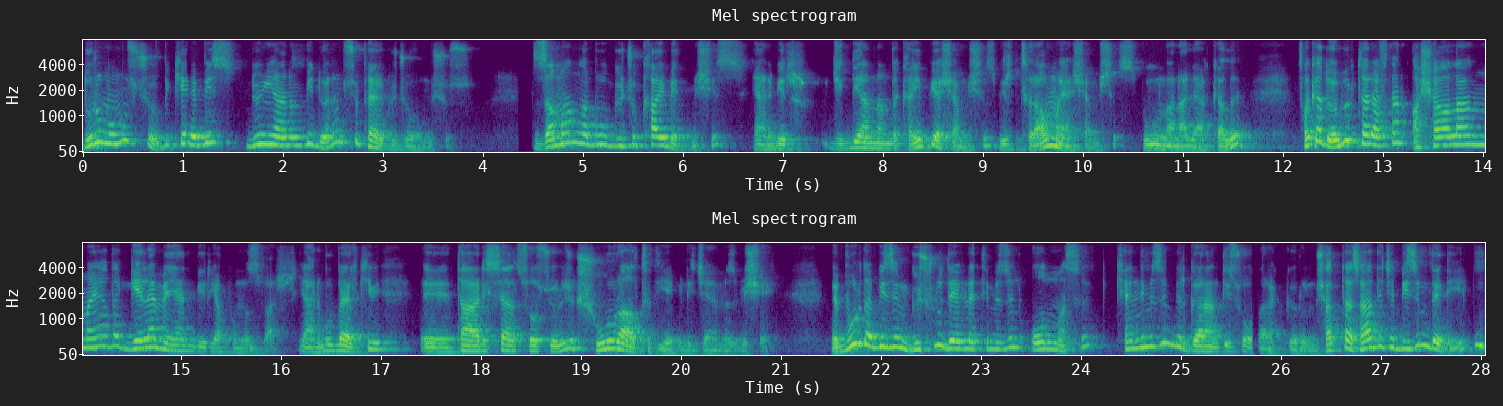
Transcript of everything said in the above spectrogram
Durumumuz şu. Bir kere biz dünyanın bir dönem süper gücü olmuşuz. Zamanla bu gücü kaybetmişiz. Yani bir ciddi anlamda kayıp yaşamışız. Bir travma yaşamışız bununla alakalı. Fakat öbür taraftan aşağılanmaya da gelemeyen bir yapımız var. Yani bu belki e, tarihsel, sosyolojik şuur altı diyebileceğimiz bir şey. Ve burada bizim güçlü devletimizin olması kendimizin bir garantisi olarak görülmüş. Hatta sadece bizim de değil,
